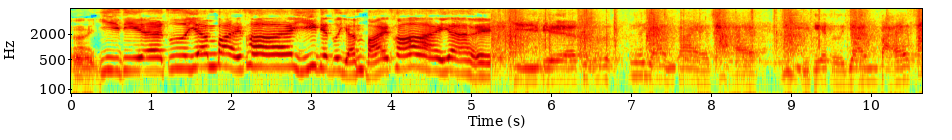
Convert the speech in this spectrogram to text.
嗯，一碟子腌白菜，一碟子腌白菜耶，一碟子腌白菜，一碟子腌白菜。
